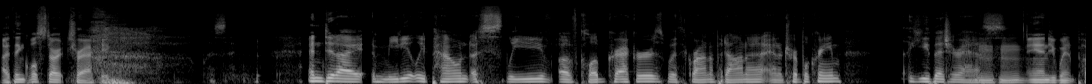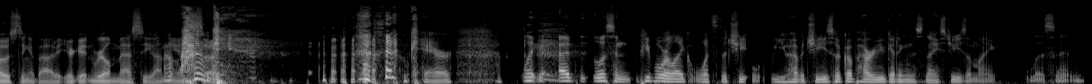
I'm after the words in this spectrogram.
I think we'll start tracking. Listen. And did I immediately pound a sleeve of club crackers with grana padano and a triple cream? You bet your ass. Mhm. And you went posting about it. You're getting real messy on the I don't episode. care. I don't care. Like, I, listen, people were like, "What's the cheese? You have a cheese hookup? How are you getting this nice cheese?" I'm like, "Listen,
